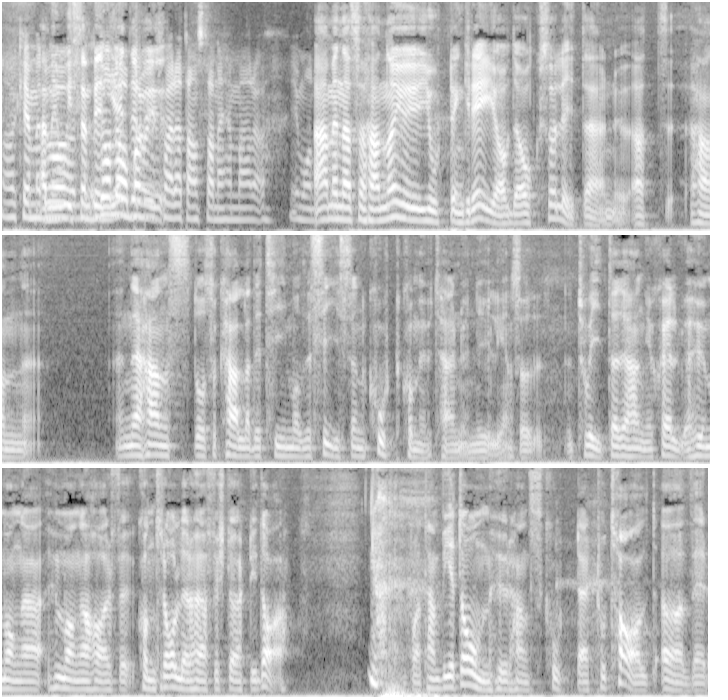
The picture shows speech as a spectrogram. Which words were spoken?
Okej, men Ja, men då, Wissam Ben då lobbar vi för att han stannar hemma då. I. Ja men alltså han har ju gjort en grej av det också lite här nu att han när hans då så kallade Team of the Season-kort kom ut här nu nyligen så tweetade han ju själv ja, hur många, hur många har för, kontroller har jag förstört idag? På att han vet om hur hans kort är totalt över,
